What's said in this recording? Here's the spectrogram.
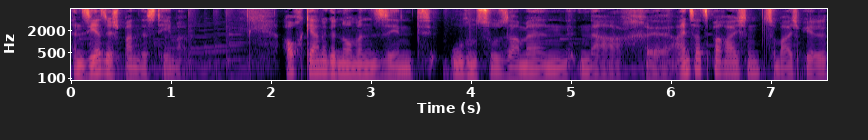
ein sehr, sehr spannendes Thema. Auch gerne genommen sind Uhren zu sammeln nach äh, Einsatzbereichen, zum Beispiel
